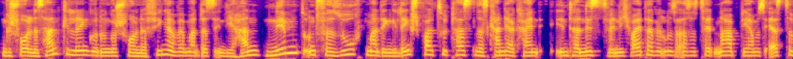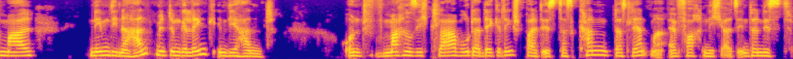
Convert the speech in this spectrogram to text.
ein geschwollenes Handgelenk oder ein geschwollener Finger, wenn man das in die Hand nimmt und versucht, mal den Gelenkspalt zu tasten, das kann ja kein Internist. Wenn ich Weiterbildungsassistenten habe, die haben das erste Mal, nehmen die eine Hand mit dem Gelenk in die Hand und machen sich klar, wo da der Gelenkspalt ist. Das kann, das lernt man einfach nicht als Internist.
